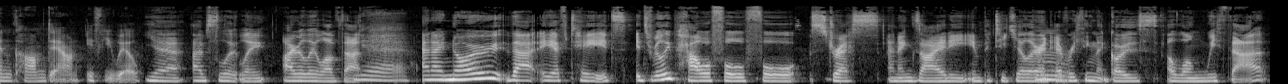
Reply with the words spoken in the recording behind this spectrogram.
and calm down, if you will. Yeah, absolutely. I really love that. Yeah. And I know that EFT it's it's really powerful for stress and anxiety in particular mm. and everything that goes along with that.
